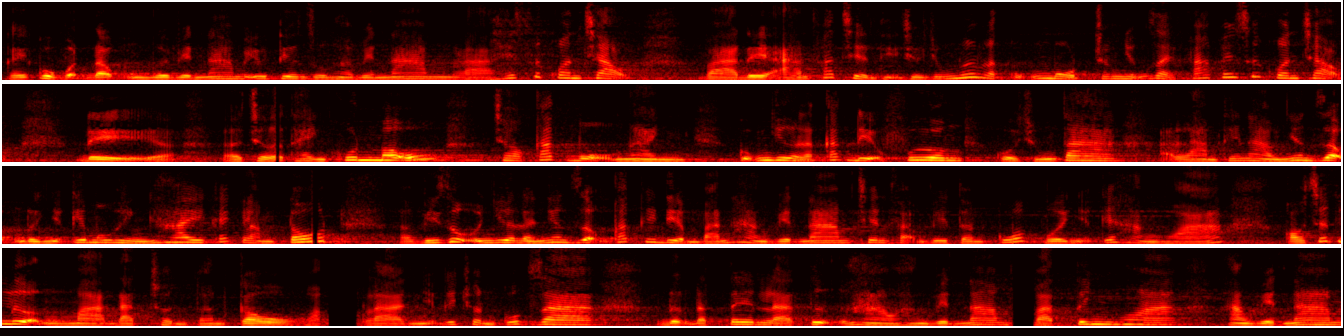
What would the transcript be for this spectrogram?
Cái cuộc vận động người Việt Nam ưu tiên dùng hàng Việt Nam là hết sức quan trọng và đề án phát triển thị trường trong nước là cũng một trong những giải pháp hết sức quan trọng để ờ, trở thành khuôn mẫu cho các bộ ngành cũng như là các địa phương của chúng ta làm thế nào nhân rộng được những cái mô hình hay, cách làm tốt. Ờ, ví dụ như là nhân rộng các cái điểm bán hàng Việt Nam trên phạm vi toàn quốc với những cái hàng hóa có chất lượng mà đạt chuẩn toàn cầu hoặc là những cái chuẩn quốc gia được đặt tên là tự hào hàng Việt Nam và tinh hoa hàng Việt Nam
